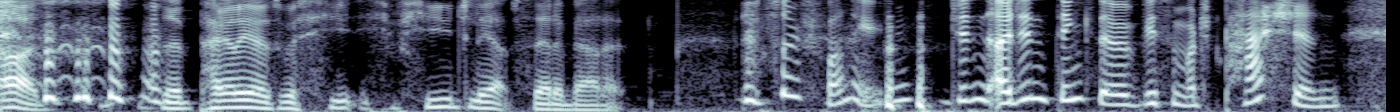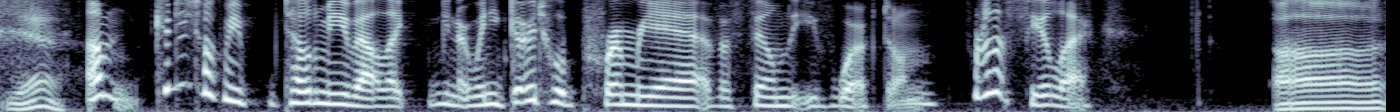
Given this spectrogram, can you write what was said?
oh, the paleos were hu- hugely upset about it. That's so funny. didn't I didn't think there would be so much passion. Yeah. Um, could you talk me tell me about like, you know, when you go to a premiere of a film that you've worked on, what does it feel like? Uh,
